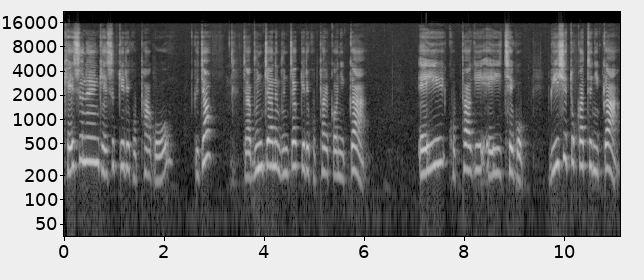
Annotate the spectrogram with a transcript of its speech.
개수는 개수끼리 곱하고, 그죠? 자, 문자는 문자끼리 곱할 거니까 a 곱하기 a 제곱 밑이 똑같으니까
